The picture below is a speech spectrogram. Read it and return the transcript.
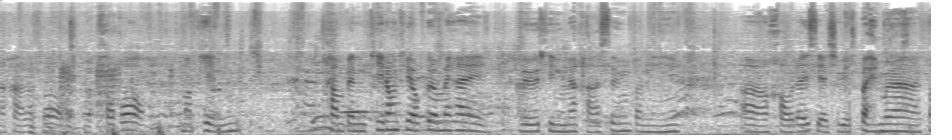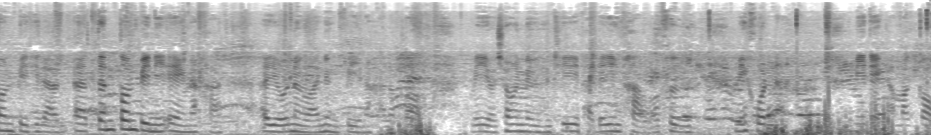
นะคะ แล้วก็เขาก็มาเพ้นท์ทำเป็นที่ท่องเที่ยวเพื่อไม่ให้รื้อทิ้งนะคะ ซึ่งตอนนี้เอ่อเขาได้เสียชีวิตไปเมื่อต้นปีที่แล้วเอ่อต้นต้นปีนี้เองนะคะ อายุ 101 ปีนะคะ แล้วก็ มีอยู่ช่วงหนึ่งที่แพทได้ยินข่าวก็คือ มีคนอะ มีเด็กเอามาก่อ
